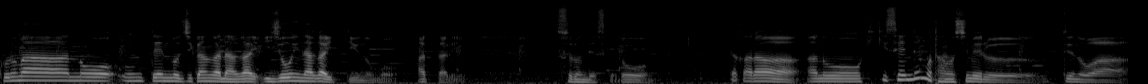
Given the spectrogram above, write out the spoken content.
車の運転の時間が長い異常に長いっていうのもあったりするんですけどだからあの聞き戦でも楽しめるっていうのは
